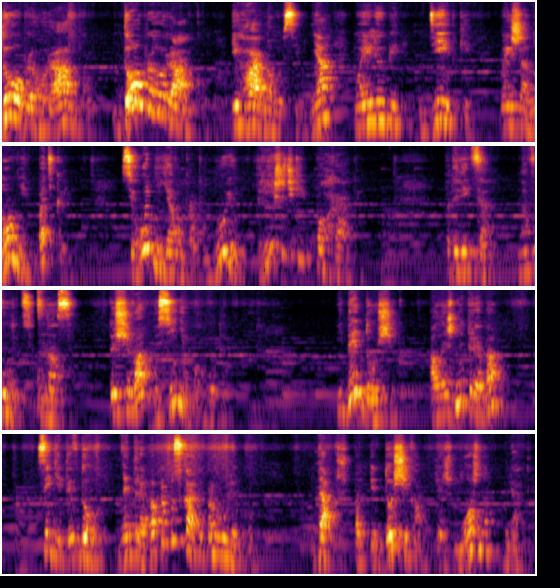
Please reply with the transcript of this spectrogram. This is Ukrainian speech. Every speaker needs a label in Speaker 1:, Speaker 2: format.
Speaker 1: Доброго ранку, доброго ранку і гарного всім дня, мої любі дітки, мої шановні батьки. Сьогодні я вам пропоную трішечки пограти. Подивіться на вулицю. У нас дощова осіння погода. Йде дощик, але ж не треба сидіти вдома, не треба пропускати прогулянку. Так під дощиком теж можна гуляти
